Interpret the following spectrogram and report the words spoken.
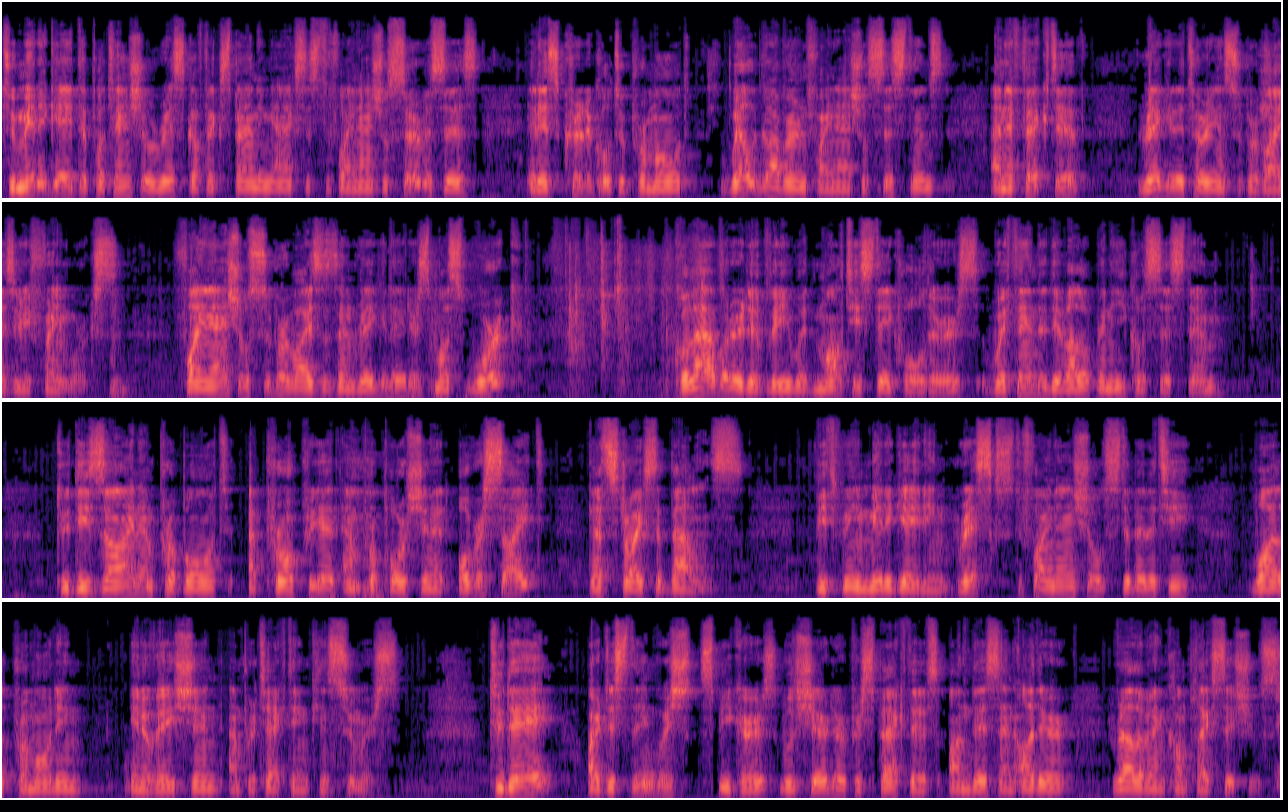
To mitigate the potential risk of expanding access to financial services, it is critical to promote well-governed financial systems and effective regulatory and supervisory frameworks. Financial supervisors and regulators must work collaboratively with multi-stakeholders within the development ecosystem to design and promote appropriate and proportionate oversight that strikes a balance between mitigating risks to financial stability while promoting innovation and protecting consumers. Today, our distinguished speakers will share their perspectives on this and other relevant complex issues.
